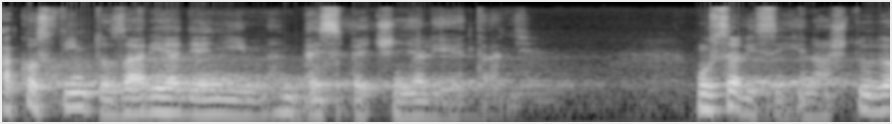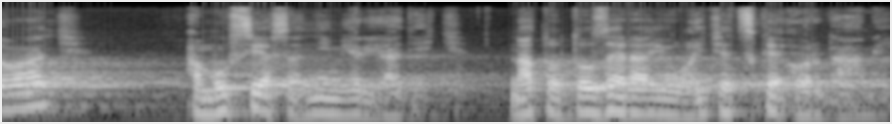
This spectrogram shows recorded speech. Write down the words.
ako s týmto zariadením bezpečne lietať. Museli si ich naštudovať a musia sa nimi riadiť. Na to dozerajú letecké orgány.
